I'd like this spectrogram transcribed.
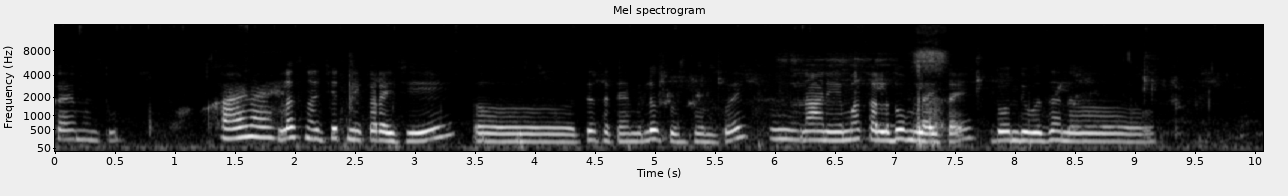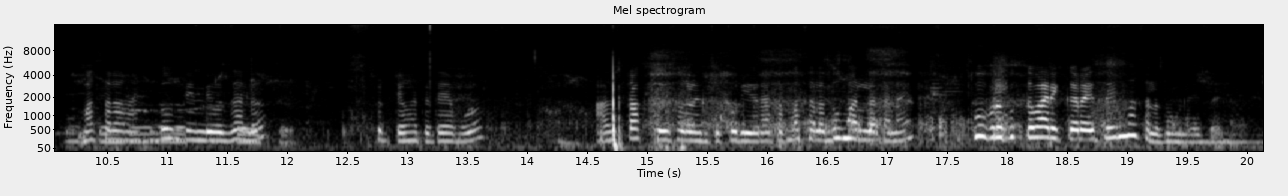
काय म्हणतो? काय नाही. लसणाची चटणी करायची. अं, त्यासाठी आम्ही लसूण सोलतोय. आणि मसाला दुमलायचा आहे. दोन दिवस झालं मसाला नाही दोन तीन दिवस झालं. सुट्ट्या होत्या त्यामुळं. आज टाकतोय सगळ्यांचं कुरिअर आता मसाला दुमारला का नाही? खोबरं फक्त बारीक करायचं आहे मसाला दुमलायचा आहे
